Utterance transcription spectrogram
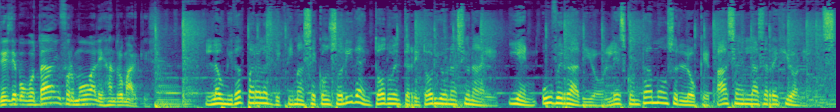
Desde Bogotá informó Alejandro Márquez. La unidad para las víctimas se consolida en todo el territorio nacional y en V Radio les contamos lo que pasa en las regiones.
